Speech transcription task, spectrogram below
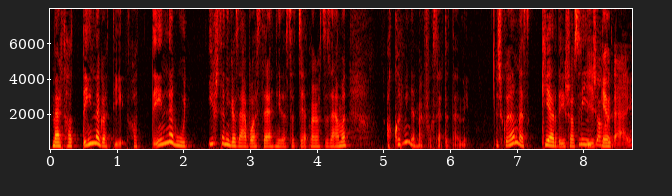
Mert ha tényleg a tiéd, ha tényleg úgy Isten igazából szeretnéd azt a célt, meg azt az álmot, akkor mindent meg fogsz érte tenni. És akkor nem lesz kérdés az, Nincs hogy egyébként... Akadály.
